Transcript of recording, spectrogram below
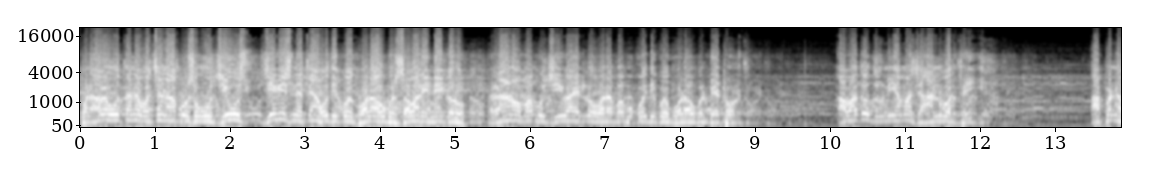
પણ હવે હું તને વચન આપું છું હું જીવું જીવીશ ને ત્યાં સુધી કોઈ ઘોડા ઉપર સવારી નહીં કરું. રાણો બાપુ જીવા એટલો વરા બાપુ કોઈ દી કોઈ ઘોડા ઉપર બેઠો નથી. આવા તો દુનિયામાં જાનવર થઈ ગયા. આપણને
